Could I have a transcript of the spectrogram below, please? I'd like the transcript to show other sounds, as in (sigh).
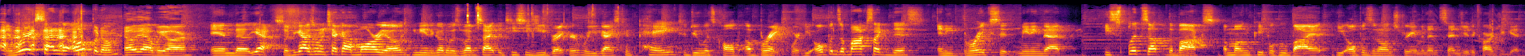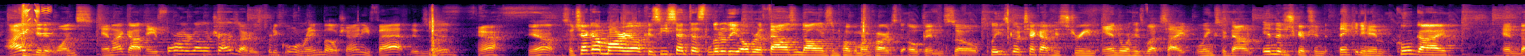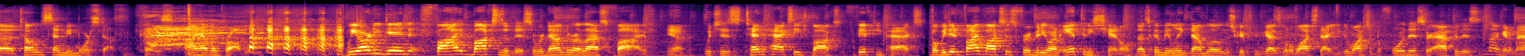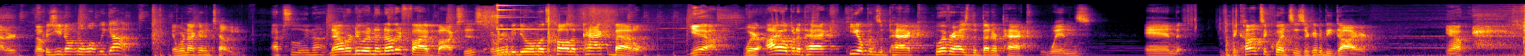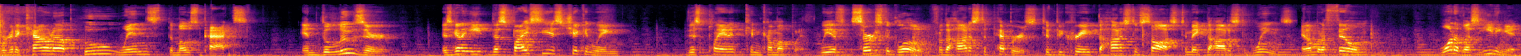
and we're excited to open them. Hell yeah, we are. And uh, yeah, so if you guys want to check out Mario, you need to go to his website, the TCG Breaker, where you guys can pay to do what's called a break, where he opens a box like this and he breaks it, meaning that he splits up the box among people who buy it. He opens it on stream and then sends you the cards you get. I did it once and I got a $400 Charizard. It was pretty cool. Rainbow, shiny, fat. It was good. Yeah. Yeah. So check out Mario because he sent us literally over a thousand dollars in Pokemon cards to open. So please go check out his stream and or his website. Links are down in the description. Thank you to him. Cool guy and uh, tell them to send me more stuff because I have a problem. (laughs) we already did five boxes of this, so we're down to our last five. Yeah. Which is 10 packs each box, 50 packs. But we did five boxes for a video on Anthony's channel. That's going to be linked down below in the description if you guys want to watch that. You can watch it before this or after this. It's not going to matter because nope. you don't know what we got. And we're not going to tell you. Absolutely not. Now we're doing another five boxes, and we're going to be doing what's called a pack battle. Yeah. Where I open a pack, he opens a pack, whoever has the better pack wins. And the consequences are going to be dire. Yep. We're gonna count up who wins the most packs, and the loser is gonna eat the spiciest chicken wing this planet can come up with. We have searched the globe for the hottest of peppers to create the hottest of sauce to make the hottest of wings. And I'm gonna film one of us eating it.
